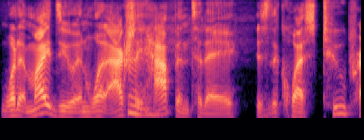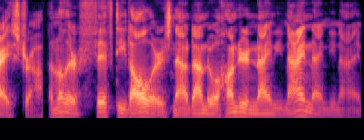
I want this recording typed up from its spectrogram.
what it might do, and what actually Mhm. happened today is the Quest Two price drop, another fifty dollars now down to one hundred ninety nine ninety nine.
